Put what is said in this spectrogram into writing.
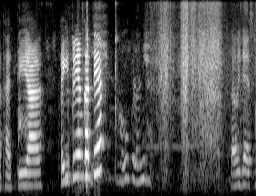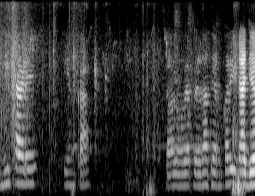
થાય તૈયાર થઈ ગઈ પ્રિયંકા તૈયાર હવે જાય છે નિશાળે પ્રિયંકા. ચાલો હવે આપણે રાધ્યાન કરીને આજે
